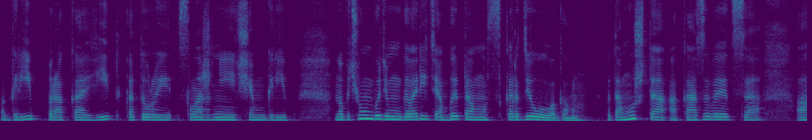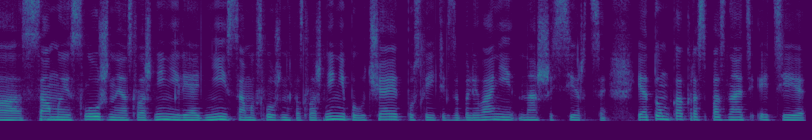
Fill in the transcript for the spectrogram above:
грипп, про ковид, который сложнее, чем грипп. Но почему будем говорить об этом с кардиологом? Потому что, оказывается, а, самые сложные осложнения или одни из самых сложных осложнений получает после этих заболеваний наше сердце. И о том, как распознать эти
